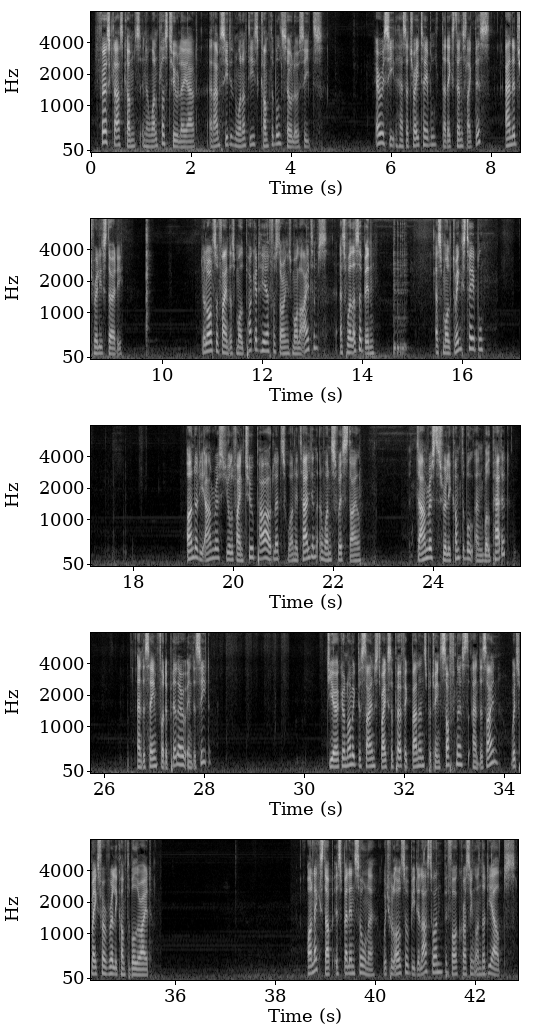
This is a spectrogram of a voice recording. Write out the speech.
First class comes in a 1 plus 2 layout, and I'm seated in one of these comfortable solo seats. Every seat has a tray table that extends like this, and it's really sturdy. You'll also find a small pocket here for storing smaller items, as well as a bin, a small drinks table, Under the armrest, you'll find two power outlets, one Italian and one Swiss style. The armrest is really comfortable and well padded, and the same for the pillow in the seat. The ergonomic design strikes a perfect balance between softness and design, which makes for a really comfortable ride. Our next stop is Bellinzona, which will also be the last one before crossing under the Alps.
